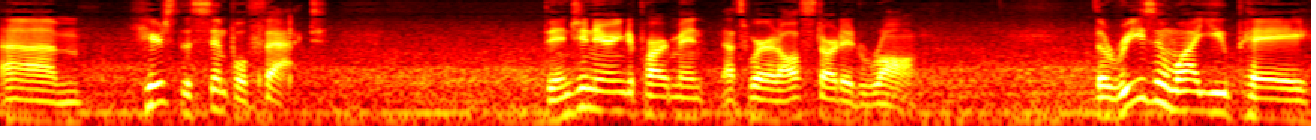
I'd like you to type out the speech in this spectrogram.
Um, here's the simple fact the engineering department, that's where it all started wrong. The reason why you pay,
